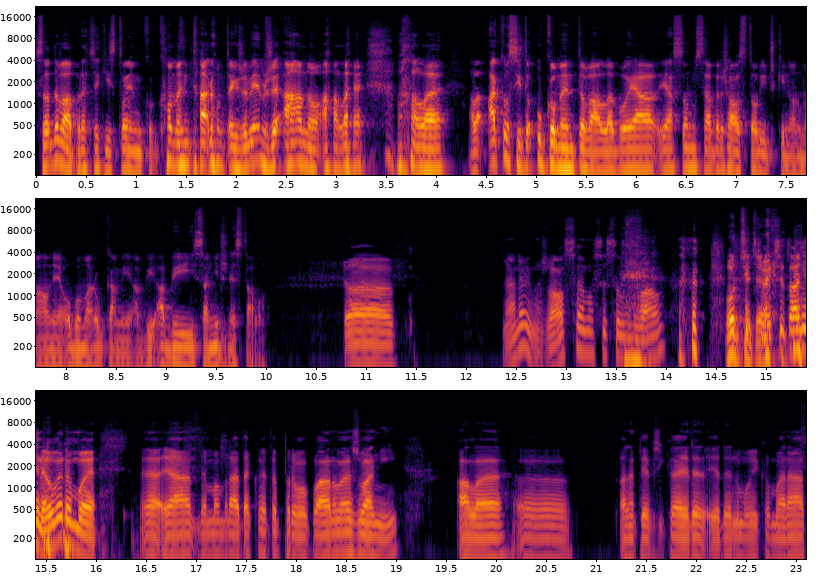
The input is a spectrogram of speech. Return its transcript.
sledoval preteky s tvojim komentárom, takže viem, že áno, ale, ale, ale ako si to ukomentoval, lebo ja, ja som sa držal stoličky normálne oboma rukami, aby, aby sa nič nestalo. Uh, já nevím, řval jsem, asi jsem řval. Určitě. Člověk si to ani neuvědomuje. Já, já nemám rád takové to prvoplánové řvaní, ale uh, Anep, jak říká jeden, jeden můj kamarád,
